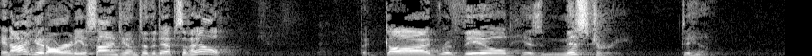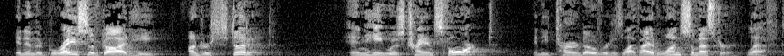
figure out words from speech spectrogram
And I had already assigned him to the depths of hell. But God revealed his mystery to him. And in the grace of God, he understood it and he was transformed and he turned over his life. I had one semester left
